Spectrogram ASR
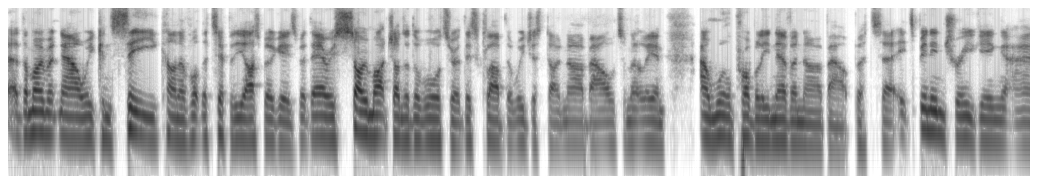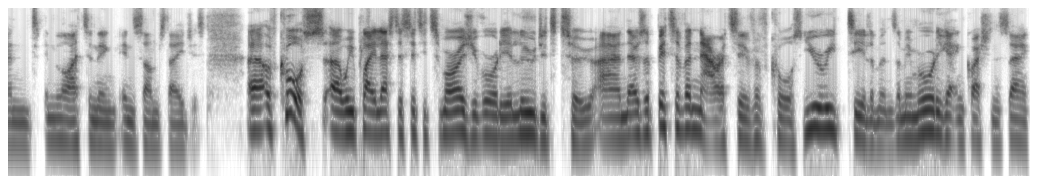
At the moment now, we can see kind of what the tip of the iceberg is, but there is so much under the water at this club that we just don't know about ultimately, and and we'll probably never know about. But uh, it's been intriguing and enlightening in some stages. Uh, of course, uh, we play Leicester City tomorrow, as you've already alluded to, and there's a bit of a narrative, of course. Youri Tielemans. I mean, we're already getting questions saying,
